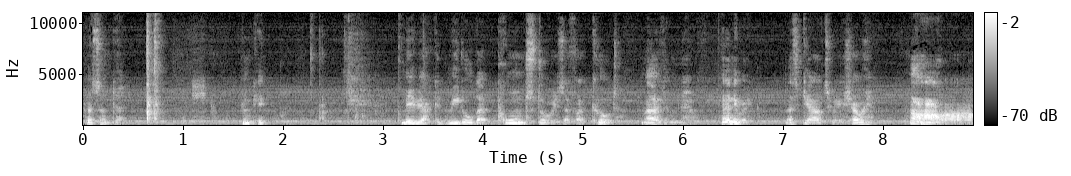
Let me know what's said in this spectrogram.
Press enter. Okay. Maybe I could read all that porn stories if I could. I don't know. Anyway, let's get out of here, shall we?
